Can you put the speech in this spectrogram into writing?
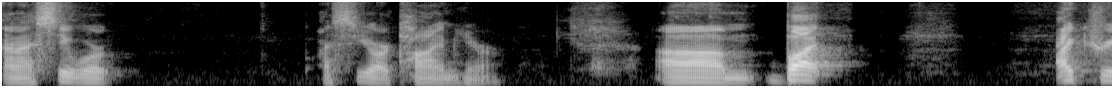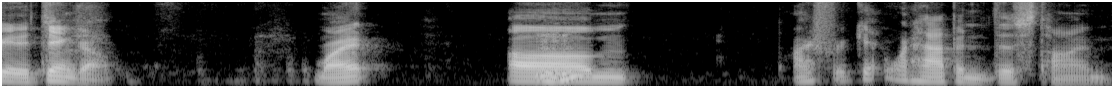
and i see where i see our time here um but i created dingo right? Um i forget what happened this time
